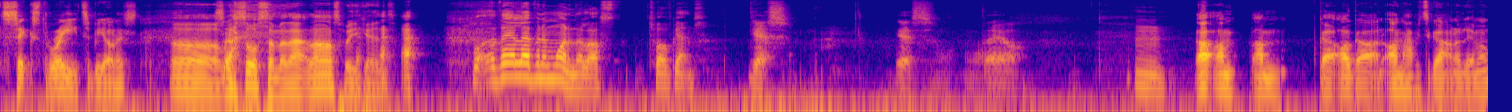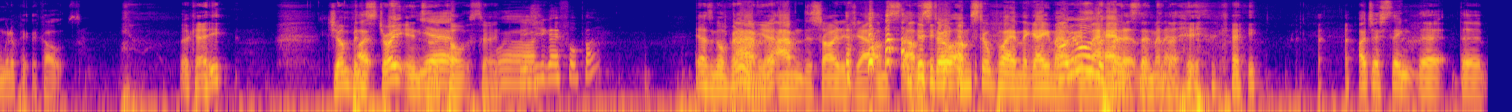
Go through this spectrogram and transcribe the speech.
six three to be honest. Oh, we saw some of that last weekend. What are they eleven and one in the last twelve games? Yes, yes, they are. Hmm. I, I'm I'm go, I'll go out. I'm happy to go out on a limb. I'm going to pick the Colts. Okay. Jumping I- straight into the yeah, Colts too. Who Well, did you go for, Punk? He hasn't gone for I haven't, yet. I haven't decided yet. I'm, st- I'm still I'm still playing the game oh, out you're in my head at the minute. today. okay. I just think that the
